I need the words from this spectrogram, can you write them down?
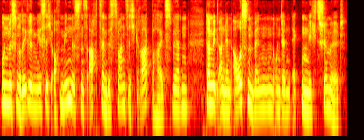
und müssen regelmäßig auf mindestens 18 bis 20 Grad beheizt werden, damit an den Außenwänden und den Ecken nichts schimmelt.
